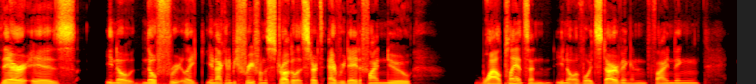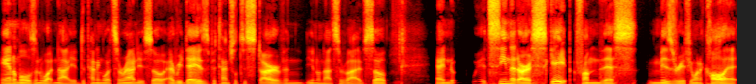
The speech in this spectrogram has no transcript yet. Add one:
there is you know no free like you're not going to be free from the struggle that starts every day to find new wild plants and you know avoid starving and finding animals and whatnot depending what's around you. So every day is potential to starve and you know not survive. So and it's seen that our escape from this misery if you want to call it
